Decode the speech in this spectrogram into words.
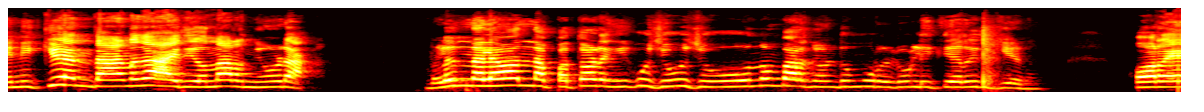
എനിക്കും എന്താണ് കാര്യമെന്ന് അറിഞ്ഞൂടാ. ഇവൾ ഇന്നലെ വന്നപ്പോ തുടങ്ങി കുശു കുശൂന്നും പറഞ്ഞുകൊണ്ട് മുറിയുടെ ഉള്ളിൽ കയറി ഇരിക്കുകയാണ്. കുറേ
